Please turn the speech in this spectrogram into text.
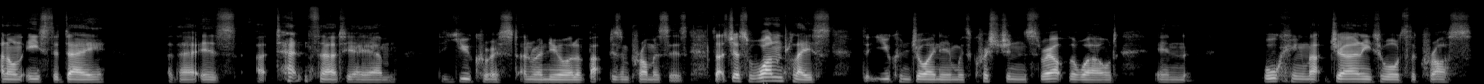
and on Easter Day, there is at 10:30 a.m the Eucharist and renewal of baptism promises. So that's just one place that you can join in with Christians throughout the world in walking that journey towards the cross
